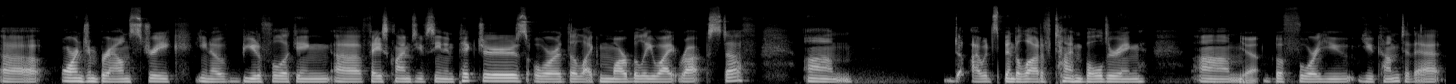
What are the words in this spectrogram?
uh, orange and brown streak, you know, beautiful looking uh, face climbs you've seen in pictures, or the like marbly white rock stuff. Um, I would spend a lot of time bouldering um, Yeah. before you you come to that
